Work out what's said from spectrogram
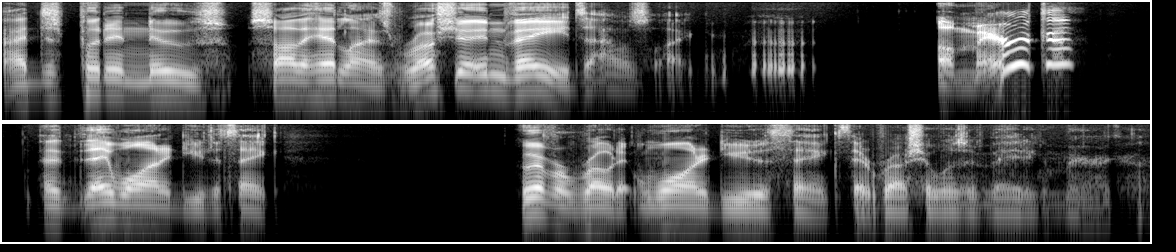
I just put in news, saw the headlines, Russia invades, I was like, uh, America? They- They wanted you to think whoever wrote it wanted you to think that Russia was invading America.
